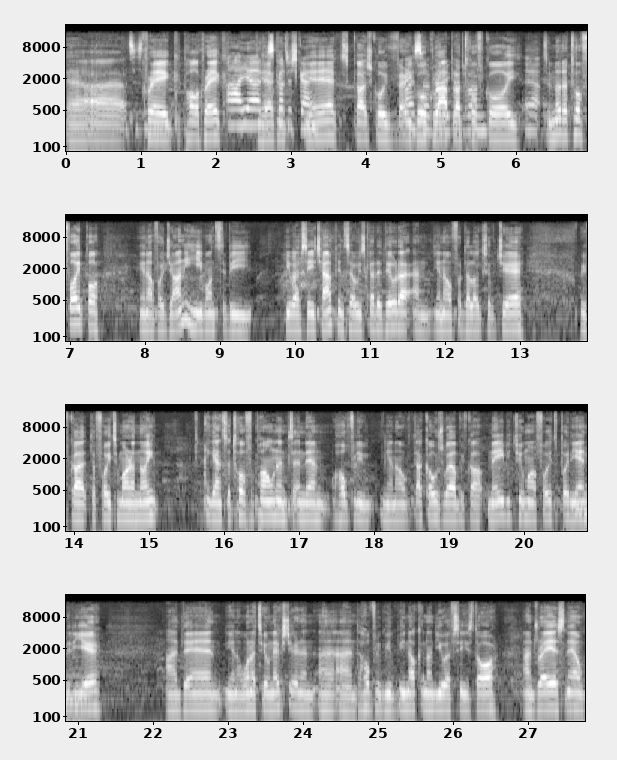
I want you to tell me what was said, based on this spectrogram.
uh, Craig, Paul Craig. Ah, yeah, the against- Scottish guy. Yeah, Scottish guy, very Also good a very grappler, good tough one. guy. Yeah. It's another tough fight, but you know, for Johnny, he wants to be UFC champion, so he's got to do that. And you know, for the likes of Jer, we've got the fight tomorrow night against a tough opponent, and then hopefully, you know, that goes well. We've got maybe two more fights by the end of the Mhm. year. And then you know one or two next year, and and, and hopefully we'll be knocking on the UFC's door. Andreas now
